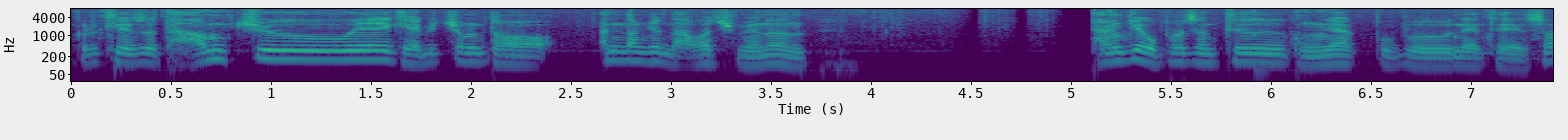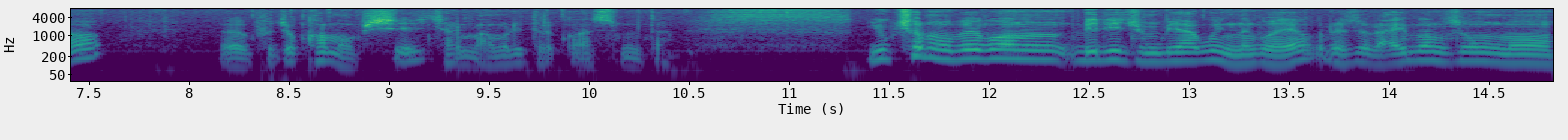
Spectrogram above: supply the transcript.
그렇게 해서 다음 주에 갭이 좀 더 한 단계 나와주면은 단기 5% 공략 부분에 대해서 어, 부족함 없이 잘 마무리될 것 같습니다. 6,500원 미리 준비하고 있는 거예요. 그래서 라이브 방송 뭐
